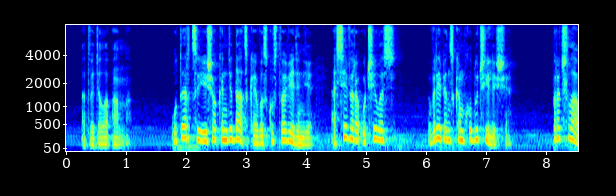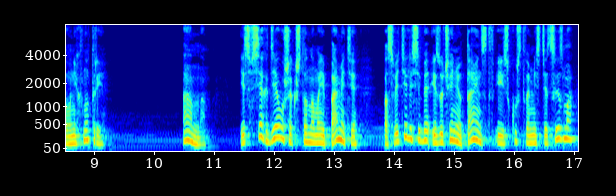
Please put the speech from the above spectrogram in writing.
— ответила Анна. «У Терции еще кандидатская в искусствоведении, а Севера училась в Репинском худучилище. Прочла у них внутри». «Анна, из всех девушек, что на моей памяти посвятили себя изучению таинств и искусства мистицизма,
